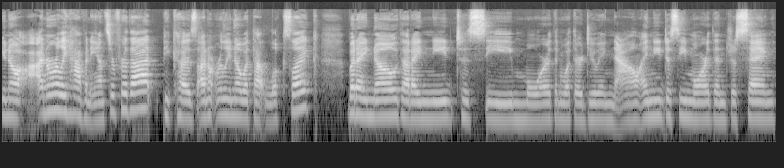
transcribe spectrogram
you know, I don't really have an answer for that because I don't really know what that looks like. But I know that I need to see more than what they're doing now. I need to see more than just saying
